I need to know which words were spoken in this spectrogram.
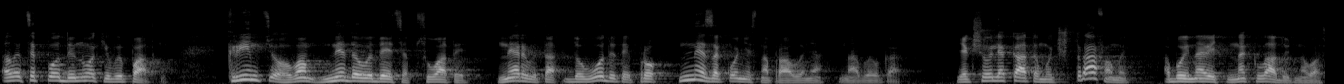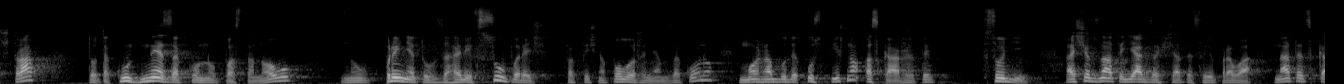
але це поодинокі випадки. Крім цього, вам не доведеться псувати нерви та доводити про незаконність направлення на ВЛК. Якщо лякатимуть штрафами або й навіть накладуть на вас штраф, то таку незаконну постанову, ну, прийняту взагалі всупереч фактично положенням закону, можна буде успішно оскаржити в суді. А щоб знати, як захищати свої права на ТЦК,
